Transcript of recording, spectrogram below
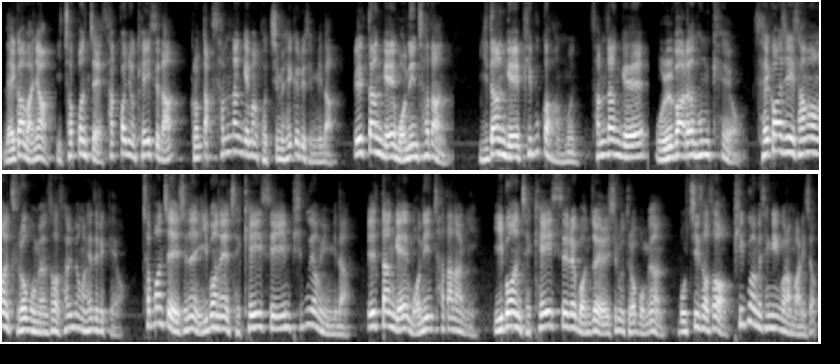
내가 만약 이 첫 번째 사건형 케이스다? 그럼 딱 3단계만 거치면 해결이 됩니다. 1단계 원인 차단, 2단계 피부과 방문, 3단계 올바른 홈케어. 세 가지 상황을 들어보면서 설명을 해드릴게요. 첫 번째 예시는 이번에 제 케이스인 피부염입니다. 1단계 원인 차단하기. 이번 제 케이스를 먼저 예시로 들어보면 못 씻어서 피부염이 생긴 거란 말이죠.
